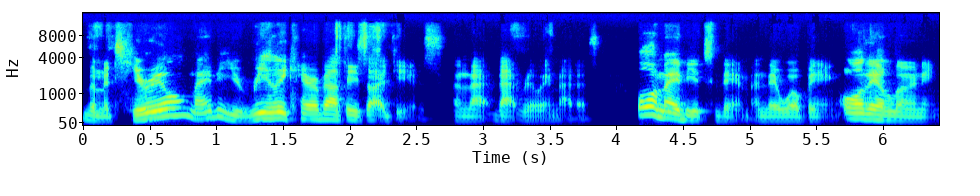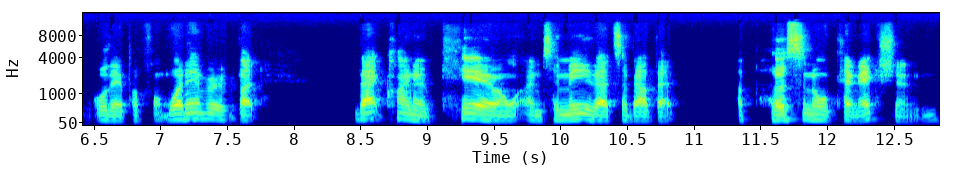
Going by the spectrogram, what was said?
The material, maybe you really care about these ideas, and that, that really matters. Or maybe it's them and their well-being, or their learning, or their perform, whatever. But that kind of care, and to me, that's about that a personal connection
